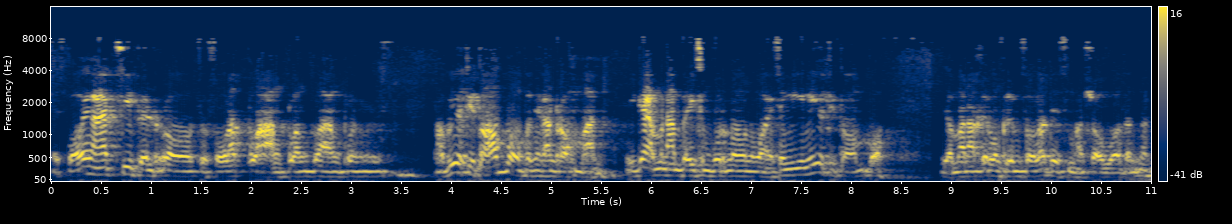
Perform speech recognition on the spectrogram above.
Wis pokoke ngaji ben ro, salat pelang-pelang pelang-pelang. Tapi ya ditampa pangeran Rahman. Iki menambahi sempurna ngono. Sing ini ya ditampa. Zaman akhir wong gelem salat ya masyaallah tenan.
